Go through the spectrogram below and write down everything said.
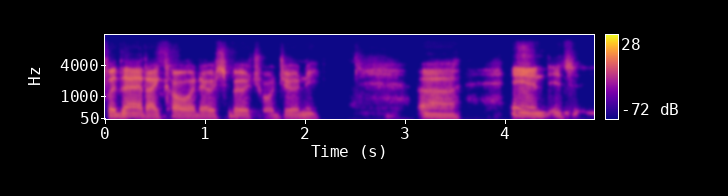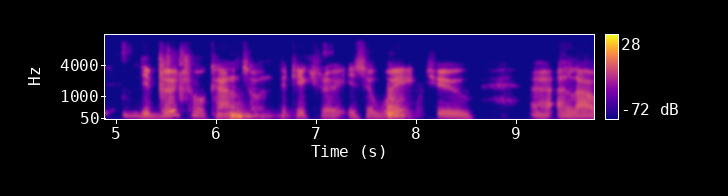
for that, I call it our spiritual journey. Uh, and it's the virtual council in particular is a way to uh, allow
